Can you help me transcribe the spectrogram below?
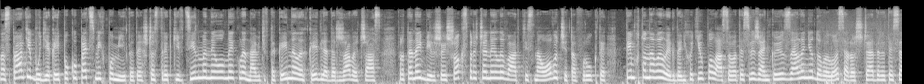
Насправді будь-який покупець міг помітити, що стрибків цін ми не уникли навіть в такий нелегкий для держави час. Проте найбільший шок спричинили вартість на овочі та фрукти. Тим, хто на Великдень хотів поласувати свіженькою зеленю, довелося розщедритися.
